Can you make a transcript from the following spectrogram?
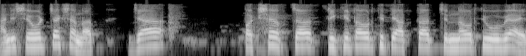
आणि शेवटच्या क्षणात ज्या पक्षाच्या तिकिटावरती ते आत्ता चिन्हावरती उभे आहेत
